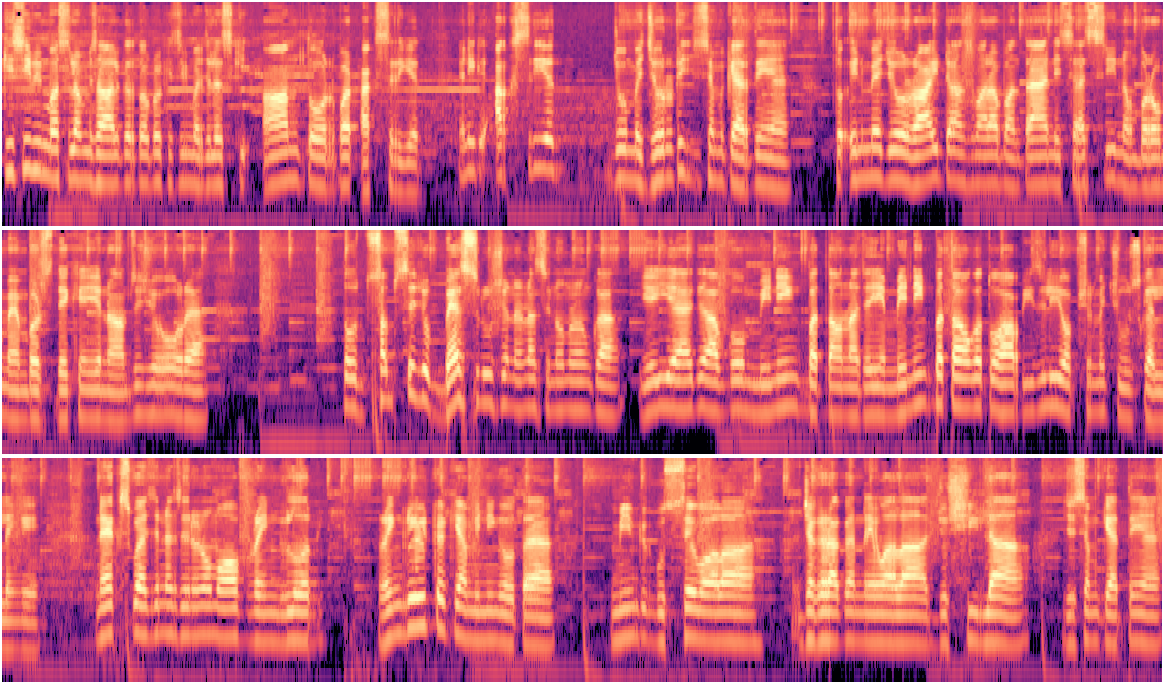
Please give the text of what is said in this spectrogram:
किसी भी मसला मिसाल के तौर पर किसी मजलिस की आम तौर पर अक्सरियत, यानी कि अक्सरियत जो मेजोरिटी जिसे हम कहते हैं तो इनमें जो राइट आंसर हमारा बनता है निसेसरी नंबर ऑफ़ मेंबर्स देखें ये नाम से शो हो। रहा है तो सबसे जो बेस्ट सोल्यूशन है ना सिनोनिम का, यही है कि आपको मीनिंग पता होना चाहिए। मीनिंग पता होगा तो आप इजीली ऑप्शन में चूज़ कर लेंगे। नेक्स्ट क्वेश्चन है सिनोनिम ऑफ़ रेंगुलर रेंगुलर का क्या मीनिंग होता है? मीन के गुस्से वाला, झगड़ा करने वाला जो शीला जिसे हम कहते हैं।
